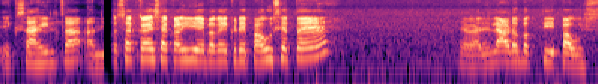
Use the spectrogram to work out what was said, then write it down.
एक साहिलचा आणि सकाळी सकाळी हे बघा इकडे पाऊस येतोय. हे बघा आणि लाडू बघती पाऊस.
